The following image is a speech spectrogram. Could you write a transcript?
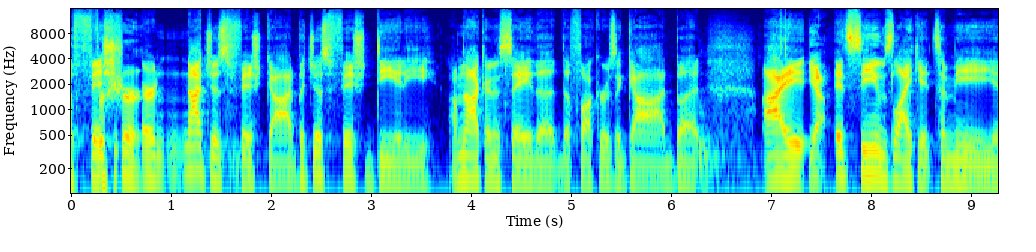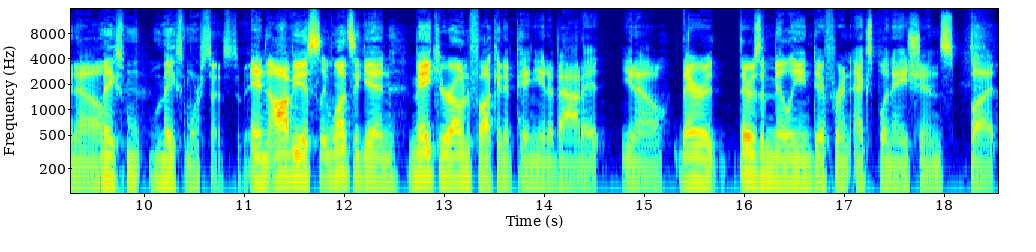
the fish for sure. or not just fish god, but just fish deity. I'm not gonna say the the fucker's a god, but I Yeah. it seems like it to me, you know. makes makes more sense to me. and obviously, once again, make your own fucking opinion about it. You know, there there's a million different explanations, but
